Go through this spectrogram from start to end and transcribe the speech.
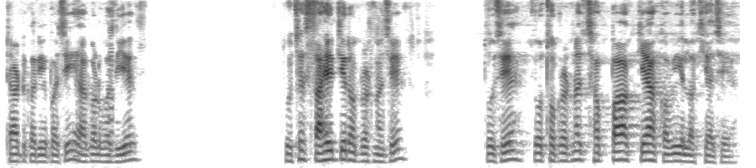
સ્ટાર્ટ કરીએ પછી આગળ વધીએ. તો છે, સાહિત્યનો પ્રશ્ન છે. તો છે, ચોથો પ્રશ્ન, છપ્પા કયા કવિએ લખ્યા છે?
